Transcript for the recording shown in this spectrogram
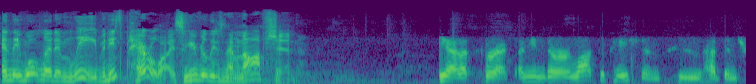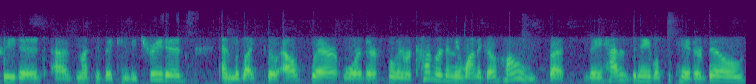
and they won't let him leave, and he's paralyzed, so he really doesn't have an option. Yeah, that's correct. I mean, there are lots of patients who have been treated as much as they can be treated and would like to go elsewhere, or they're fully recovered and they want to go home, but they haven't been able to pay their bills,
